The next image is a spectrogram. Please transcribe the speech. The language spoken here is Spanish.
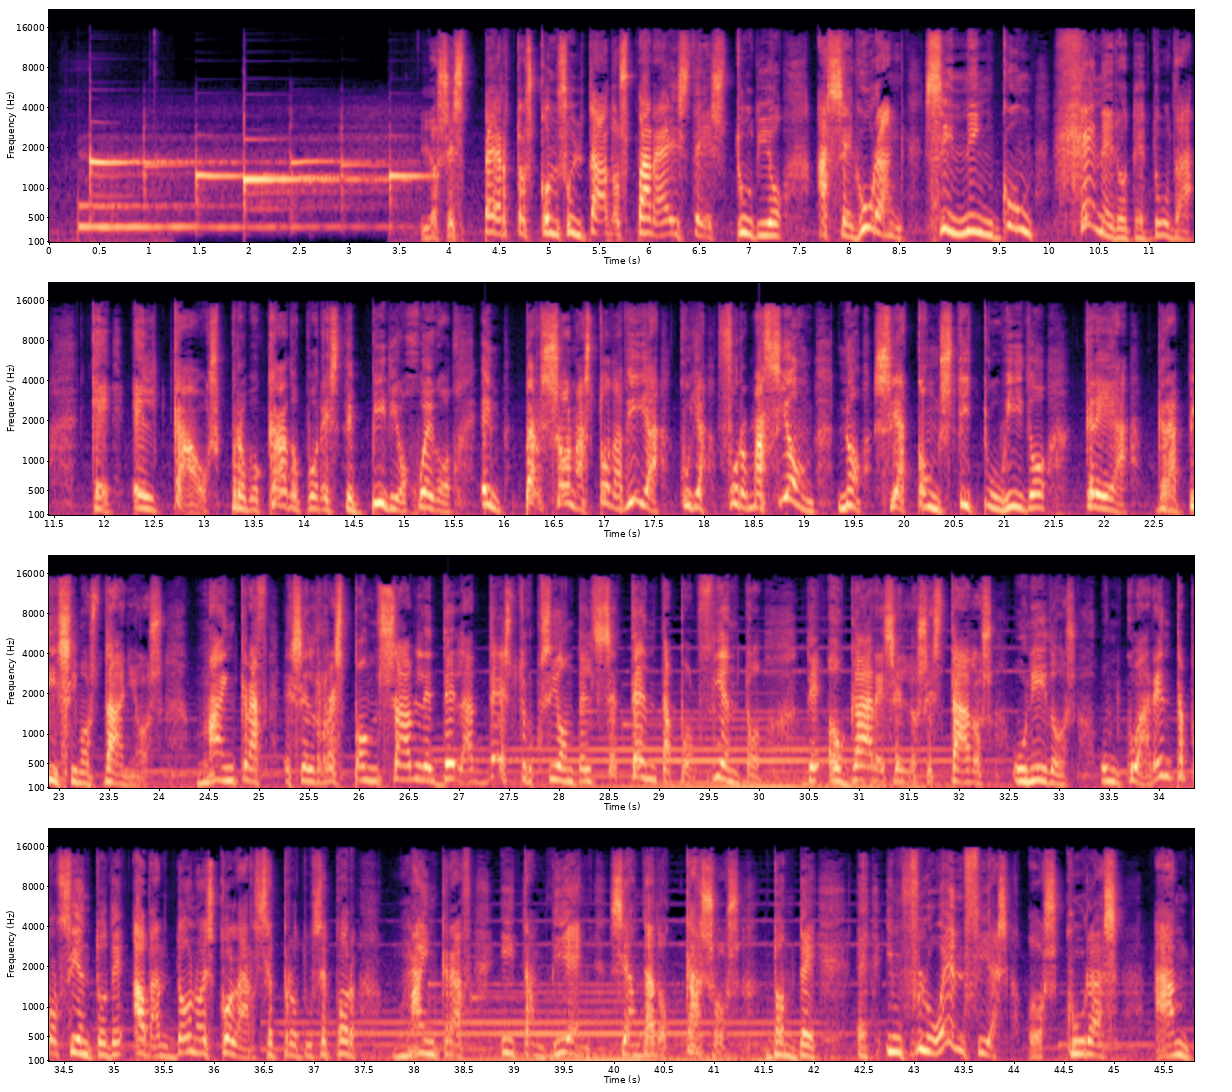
Los expertos consultados para este estudio aseguran sin ningún género de duda que el caos provocado por este videojuego en personas todavía cuya formación no se ha constituido crea gravísimos daños. Minecraft es el responsable de la destrucción del 70% de hogares en los Estados Unidos. Un 40% de abandono escolar se produce por Minecraft y también se han dado casos donde eh, influencias oscuras han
